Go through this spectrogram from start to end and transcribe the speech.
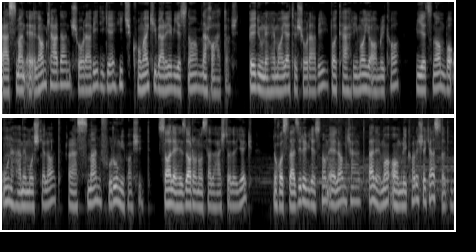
رسما اعلام کردند شوروی دیگه هیچ کمکی برای ویتنام نخواهد داشت. بدون حمایت شوروی با تحریمای آمریکا ویتنام با اون همه مشکلات رسما فرو می پاشید. سال 1981 نخست وزیر ویتنام اعلام کرد بله ما آمریکا رو شکست دادیم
